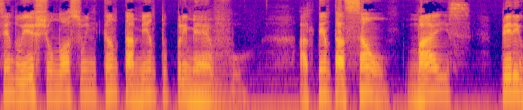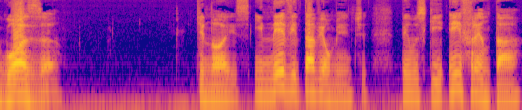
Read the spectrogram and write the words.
sendo este o nosso encantamento primevo, a tentação mais perigosa que nós, inevitavelmente, temos que enfrentar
